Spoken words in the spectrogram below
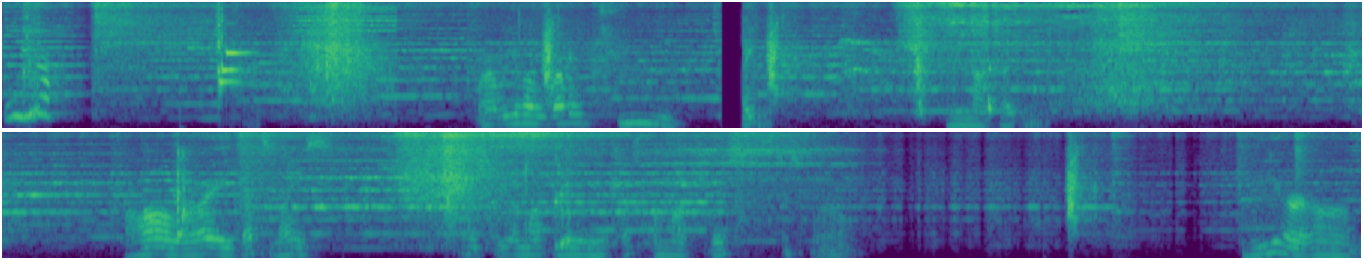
Oh yeah! Alright, we have a level 2 Titan. I mean, not Titan. Alright, that's nice. Let's unlock, let's unlock this as well. We are, um,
